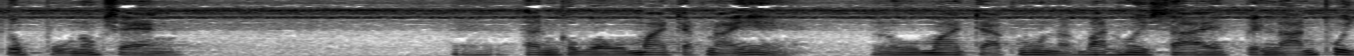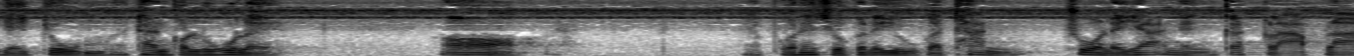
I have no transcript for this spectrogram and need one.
หลวงปู่น้องแซงท่านก็บอกว่ามาจากไหน เรามาจากนู่นบ้านห้วยทรายเป็นหลานผู้ใหญ่จูม ท่านก็รู้เลยอ๋อพอในสุดก็ได้อยู่กับท่าน ชั่วระยะหนึ่งก็กราบลา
